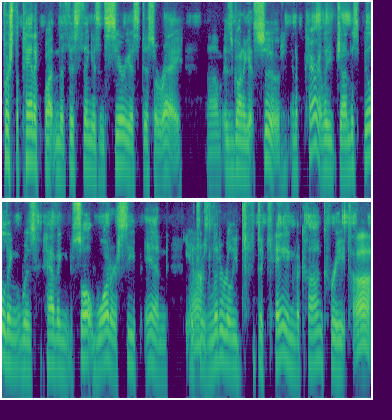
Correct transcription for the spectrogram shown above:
push the panic button that this thing is in serious disarray um, is going to get sued. And apparently, John, this building was having salt water seep in, yeah. which was literally t- decaying the concrete oh.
